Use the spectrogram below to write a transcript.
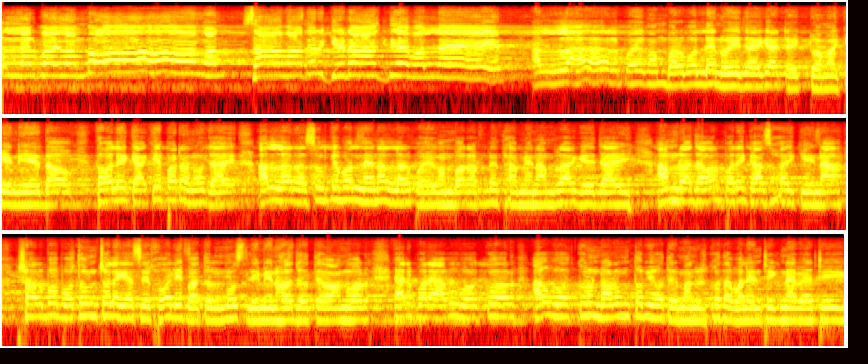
আল্লাহর পয়গম্বর সাহাবাদেরকে ডাক দিয়ে বললেন, আল্লাহর পয়গম্বর বললেন, ওই জায়গাটা একটু আমাকে নিয়ে দাও, তাহলে কাকে পাঠানো যায়? আল্লাহ রাসূলকে বললেন, আল্লাহর পয়গম্বর, আপনি থামেন, আমরা আগে যাই। আমরা যাওয়ার পরে কাজ হয় কি না? সর্বপ্রথম চলে গেছে খলিফাতুল মুসলিমিন হজরতে অমর। এরপরে আবু বক্কর আবু বক্কর নরম তবিয়তের মানুষ, কথা বলেন ঠিক না বে ঠিক?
